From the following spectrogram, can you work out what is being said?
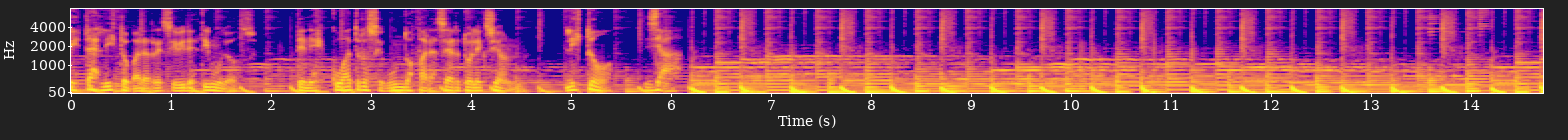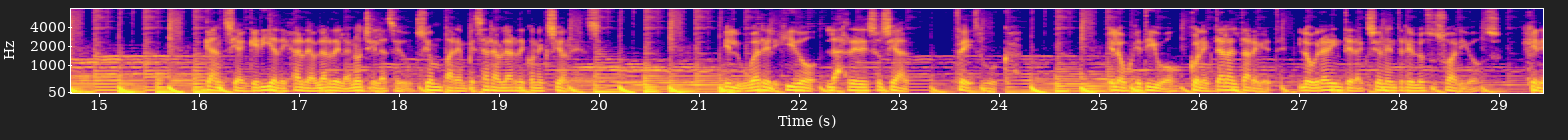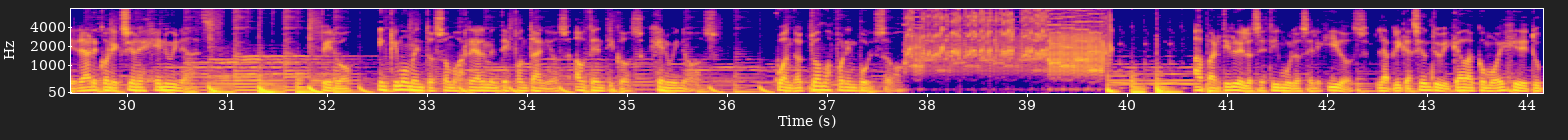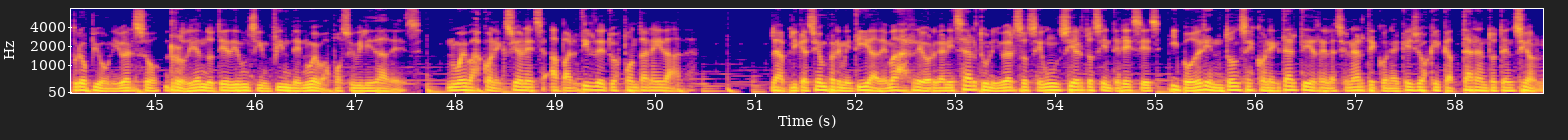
¿Estás listo para recibir estímulos? Tenés 4 segundos para hacer tu elección. ¿Listo? Ya. Gancia quería dejar de hablar de la noche y la seducción para empezar a hablar de conexiones. El lugar elegido, las redes sociales, Facebook. El objetivo, conectar al target, lograr interacción entre los usuarios, generar conexiones genuinas. Pero, ¿en qué momento somos realmente espontáneos, auténticos, genuinos? Cuando actuamos por impulso. A partir de los estímulos elegidos, la aplicación te ubicaba como eje de tu propio universo, rodeándote de un sinfín de nuevas posibilidades, nuevas conexiones a partir de tu espontaneidad. La aplicación permitía además reorganizar tu universo según ciertos intereses y poder entonces conectarte y relacionarte con aquellos que captaran tu atención.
